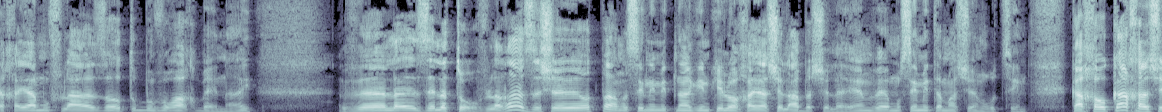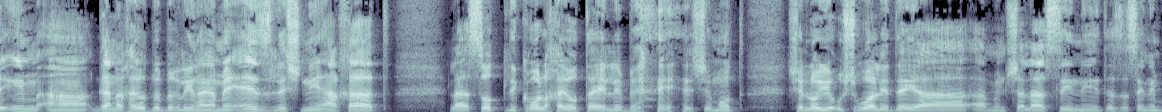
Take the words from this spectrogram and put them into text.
החיה המופלאה הזאת הוא מבורך בעיניי. וזה לטוב. לרע זה שעוד פעם הסינים מתנהגים כאילו החיה של אבא שלהם, והם עושים איתה מה שהם רוצים. ככה או ככה, שאם גן החיות בברלין היה מעז לשנייה אחת לעשות, לקרוא לחיות האלה בשמות שלא יאושרו על ידי הממשלה הסינית, אז הסינים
